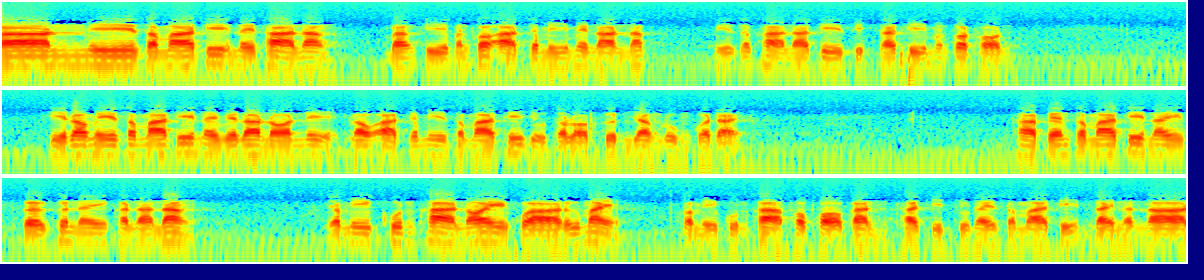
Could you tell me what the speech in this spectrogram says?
การมีสมาธิในท่านั่ง บางทีมันก็อาจจะมีไม่นานนัก มีสักห้านาทีสิบนาทีมันก็ถอนที่เรามีสมาธิในเวลานอนนี่ เราอาจจะมีสมาธิอยู่ตลอดคืนยั่งรุ่งก็ได้ ถ้าเป็นสมาธิในเกิดขึ้นในขณะนั่ง จะมีคุณค่าน้อยกว่าหรือไม่ ก็มีคุณค่าพอๆกัน ถ้าจิตอยู่ในสมาธิได้นาน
